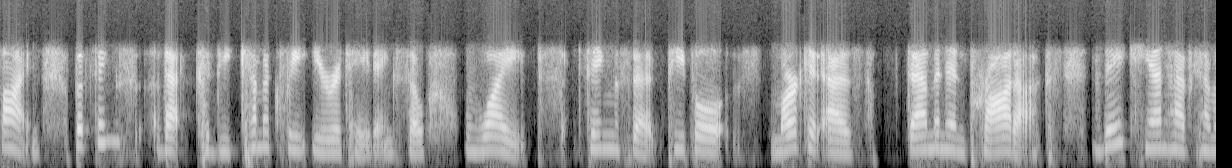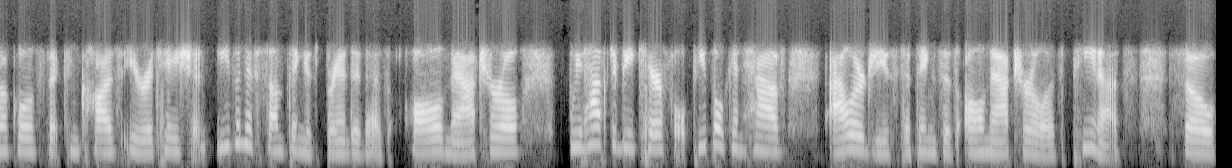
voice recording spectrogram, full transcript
fine. But things that could be chemically irritating, so wipes, things that people market as feminine products, they can have chemicals that can cause irritation. Even if something is branded as all natural, we have to be careful. People can have allergies to things as all natural as peanuts. So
